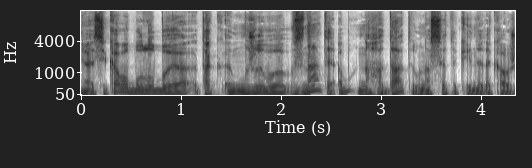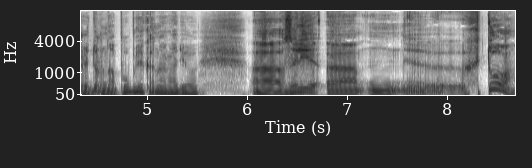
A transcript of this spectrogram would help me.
е, цікаво було б так можливо знати або нагадати. У нас все таки не така вже й дурна публіка на радіо. А, Взагалі, а, е, хто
